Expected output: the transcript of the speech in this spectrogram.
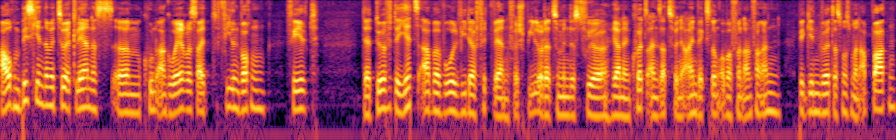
Auch ein bisschen damit zu erklären, dass ähm, Kuno Aguero seit vielen Wochen fehlt der dürfte jetzt aber wohl wieder fit werden für Spiel oder zumindest für ja, einen Kurzeinsatz, für eine Einwechslung. Ob er von Anfang an beginnen wird, das muss man abwarten.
